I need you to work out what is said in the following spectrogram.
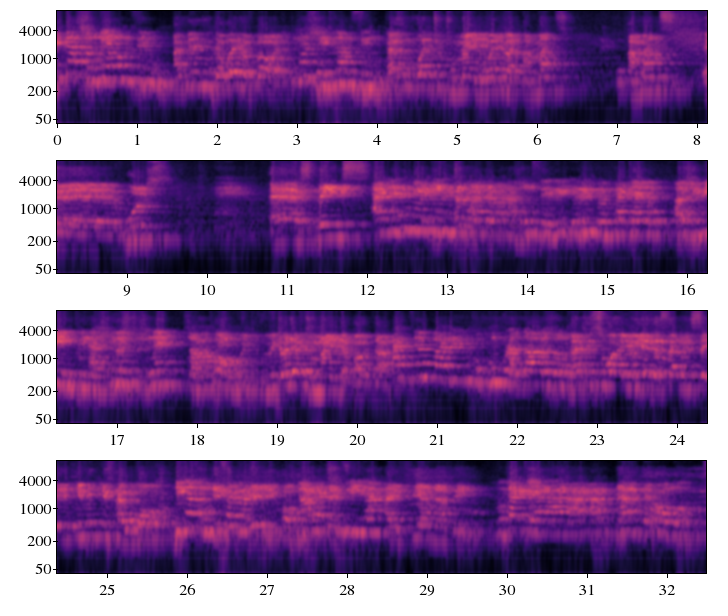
I mean the word of God, doesn't want you to mind when you are amongst amongst uh, wolves, uh, snakes, Oh, we, we don't have to mind about that. That is why you hear the psalmist saying, even if I walk in the valley of darkness, I fear nothing.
